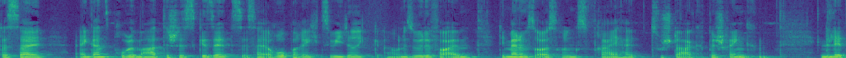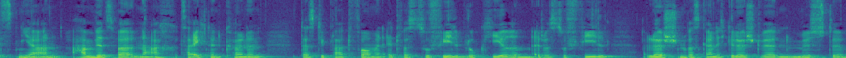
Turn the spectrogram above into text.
das sei ein ganz problematisches Gesetz, es sei europarechtswidrig und es würde vor allem die Meinungsäußerungsfreiheit zu stark beschränken. In den letzten Jahren haben wir zwar nachzeichnen können, dass die Plattformen etwas zu viel blockieren, etwas zu viel löschen, was gar nicht gelöscht werden müsste,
